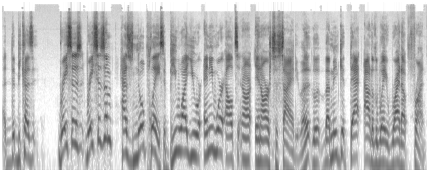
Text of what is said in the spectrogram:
uh, because Racism, racism has no place at BYU or anywhere else in our in our society. Let, let, let, me get that out of the way right up front.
